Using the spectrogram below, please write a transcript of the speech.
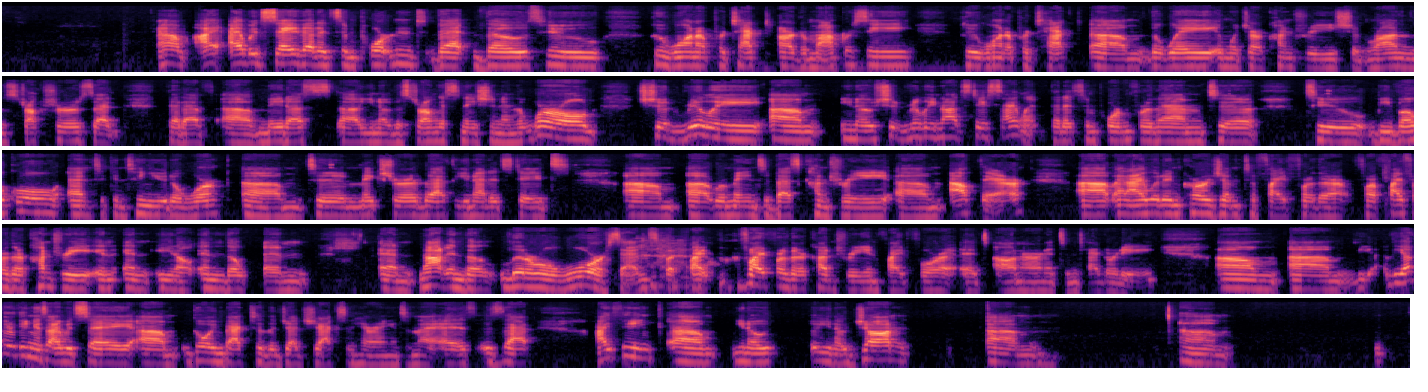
Um, I, I would say that it's important that those who who want to protect our democracy, who want to protect um, the way in which our country should run, the structures that that have uh, made us, uh, you know, the strongest nation in the world, should really, um, you know, should really not stay silent. That it's important for them to to be vocal and to continue to work um, to make sure that the United States um, uh, remains the best country um, out there. Uh, and I would encourage them to fight for their for fight for their country in and you know in the and and not in the literal war sense, but fight fight for their country and fight for its honor and its integrity. Um, um, the the other thing is, I would say, um, going back to the Judge Jackson hearing is, is that I think um, you know, you know, John um, um,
